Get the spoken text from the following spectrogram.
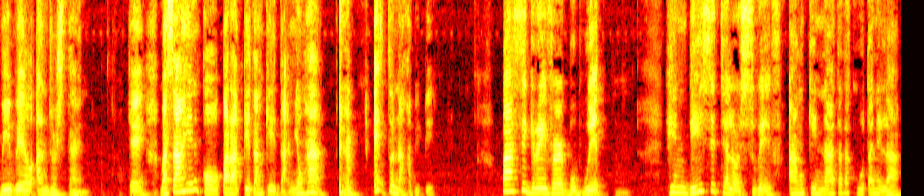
we will understand. Okay? Basahin ko para kitang-kita nyo ha. Ito na kabibig. Pasig River Bubwit. Hindi si Taylor Swift ang kinatatakutan nila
